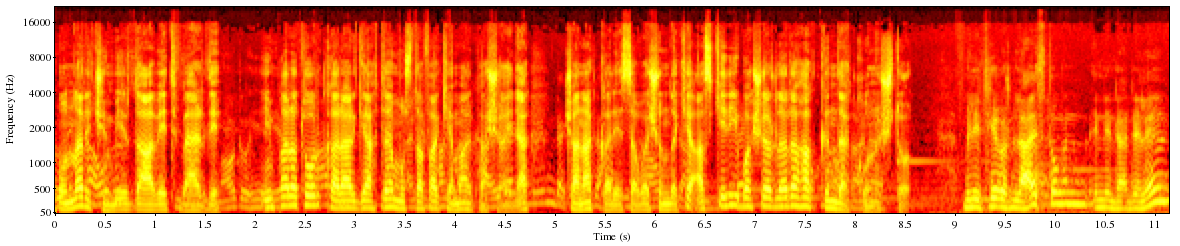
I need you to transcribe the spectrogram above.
onlar için bir davet verdi. İmparator karargahta Mustafa Kemal Paşa ile Çanakkale Savaşı'ndaki askeri başarıları hakkında konuştu. Militärischen Leistungen in den Dardanellen.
